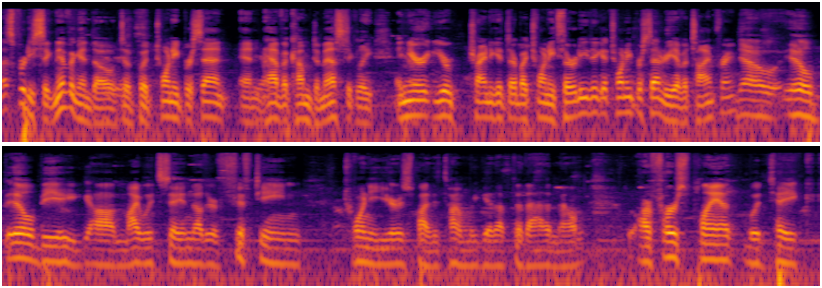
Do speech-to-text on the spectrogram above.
That's pretty significant, though, to put twenty percent and have it come domestically. And you're you're trying to get there by twenty thirty to get twenty percent, or do you have a time frame? No, it'll it'll be um, I would say another 15, 20 years by the time we get up to that amount. Our first plant would take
